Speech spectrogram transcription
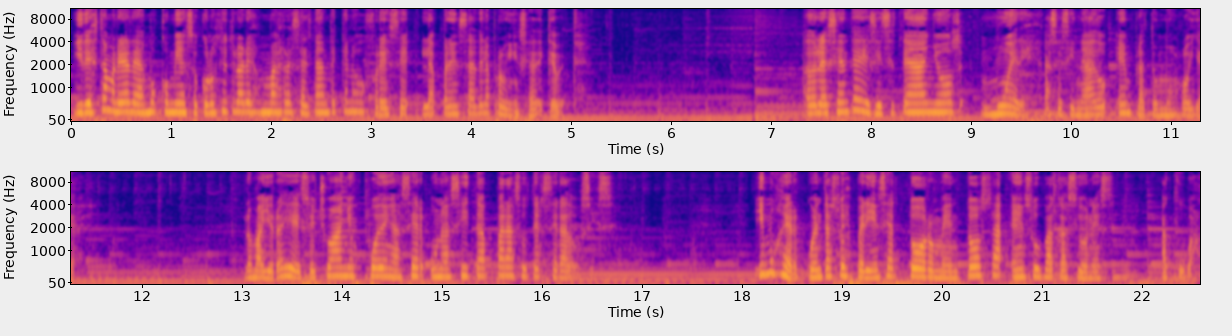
Y de esta manera le damos comienzo con los titulares más resaltantes que nos ofrece la prensa de la provincia de Quebec. Adolescente de 17 años muere asesinado en Platón Royal. Los mayores de 18 años pueden hacer una cita para su tercera dosis. Y mujer cuenta su experiencia tormentosa en sus vacaciones a Cuba.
